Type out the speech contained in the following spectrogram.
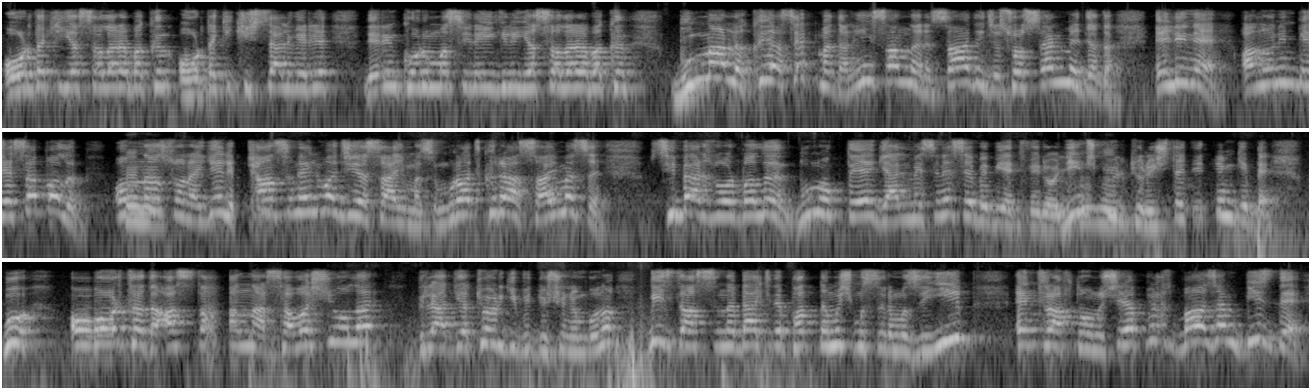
oradaki yasalara bakın, oradaki kişisel verilerin korunmasıyla ilgili yasalara bakın. Bunlarla kıyas etmeden insanların sadece sosyal medyada eline anonim bir hesap alıp ondan sonra gelip Cansın Elvacı'ya sayması, Murat Kıra sayması, siber zorbalığın bu noktaya gelmesine sebebiyet veriyor. Linç kültürü işte dediğim gibi bu ortada aslanlar savaşıyorlar. Gladyatör gibi düşünün bunu. Biz de aslında belki de patlamış mısırımızı yiyip etrafta onu şey yapıyoruz. Bazen biz de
